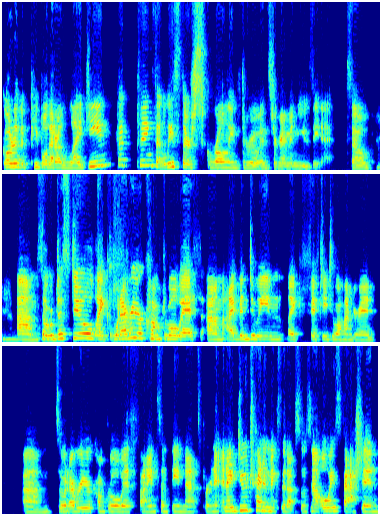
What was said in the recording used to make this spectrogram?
go to the people that are liking the things, at least they're scrolling through Instagram and using it. So, mm-hmm. um, so just do like whatever you're comfortable with. Um, I've been doing like 50 to 100. Um, so whatever you're comfortable with, find something that's pertinent. And I do try to mix it up. So it's not always fashion.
